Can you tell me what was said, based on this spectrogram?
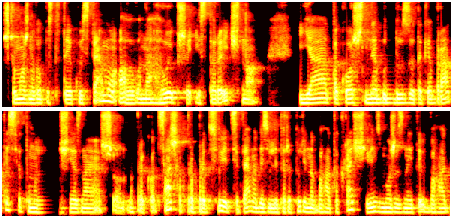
що можна випустити якусь тему, але вона глибше історично, я також не буду за таке братися, тому що я знаю, що, наприклад, Саша пропрацює ці теми десь в літературі набагато краще. Він зможе знайти багато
